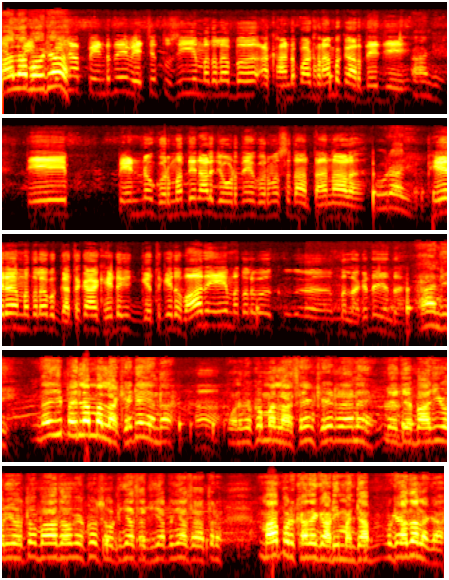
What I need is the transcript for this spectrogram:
ਆ ਲਓ ਬੋਜਾ ਇਹਨਾਂ ਪਿੰਡ ਦੇ ਵਿੱਚ ਤੁਸੀਂ ਮਤਲਬ ਅਖੰਡ ਪਾਠ ਆਰੰਭ ਕਰਦੇ ਜੀ। ਹਾਂਜੀ। ਤੇ ਪਿੰਡ ਨੂੰ ਗੁਰਮਤ ਦੇ ਨਾਲ ਜੋੜਦੇ ਹੋ ਗੁਰਮਤ ਸਿਧਾਂਤਾਂ ਨਾਲ। ਪੂਰਾ ਜੀ। ਫਿਰ ਮਤਲਬ ਗਤਕਾ ਖੇਡ ਗਿੱਤਕੇ ਤੋਂ ਬਾਅਦ ਇਹ ਮਤਲਬ ਮਹੱਲਾ ਕੱਢਿਆ ਜਾਂਦਾ? ਹਾਂਜੀ। ਨਹੀਂ ਜੀ ਪਹਿਲਾਂ ਮਹੱਲਾ ਖੇਡਿਆ ਜਾਂਦਾ। ਹਾਂ। ਹੁਣ ਵੇਖੋ ਮਹੱਲਾ ਸਿੰਘ ਖੇਡ ਰਹੇ ਨੇ ਮੇਜੇ ਬਾਜੀ ਹੋ ਰਹੀ ਉਸ ਤੋਂ ਬਾਅਦ ਉਹ ਵੇਖੋ ਛੋਟੀਆਂ ਸੱਜੀਆਂ ਪਈਆਂ ਸਾਤਰ ਮਹਾਂਪੁਰਖਾਂ ਦੇ ਗਾੜੀ ਮੰਜਾ ਬਕਾਇਦਾ ਲੱਗਾ।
